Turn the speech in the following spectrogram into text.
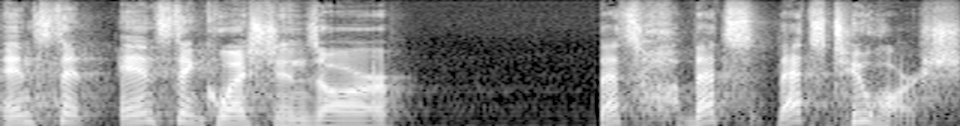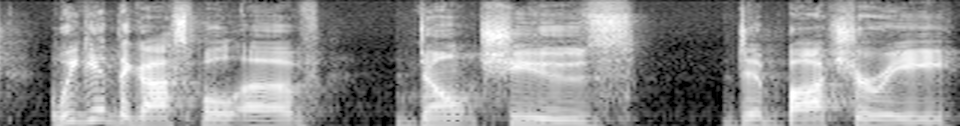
instant, instant questions are that's, that's, that's too harsh. We get the gospel of don't choose debauchery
